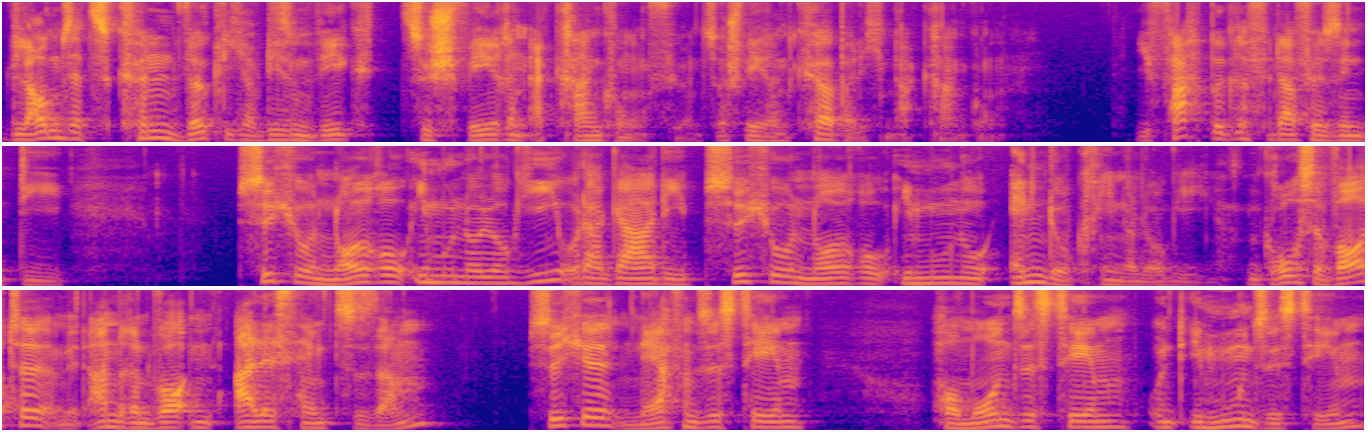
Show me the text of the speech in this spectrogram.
Glaubenssätze können wirklich auf diesem Weg zu schweren Erkrankungen führen, zu schweren körperlichen Erkrankungen. Die Fachbegriffe dafür sind die Psychoneuroimmunologie oder gar die Psychoneuroimmunoendokrinologie. Große Worte, mit anderen Worten, alles hängt zusammen. Psyche, Nervensystem, Hormonsystem und Immunsystem.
